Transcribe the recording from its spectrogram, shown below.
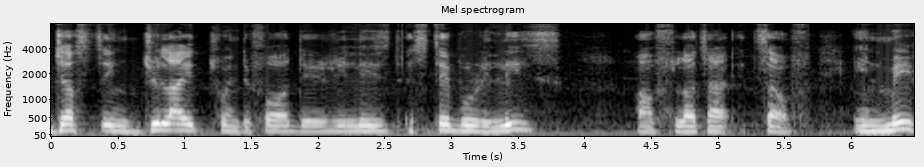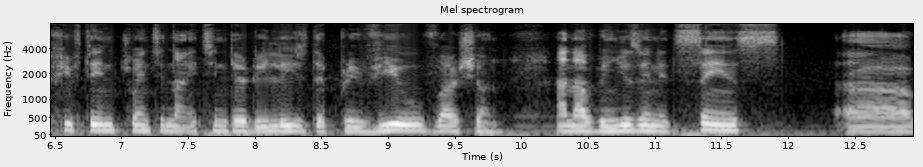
just in July 24, they released a stable release of Flutter itself. In May 15, 2019, they released a preview version, and I've been using it since uh,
